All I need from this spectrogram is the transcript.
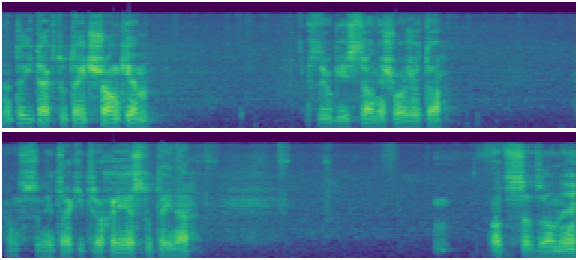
no to i tak tutaj trzonkiem z drugiej strony szło, że to w sumie taki trochę jest tutaj na odsadzony.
